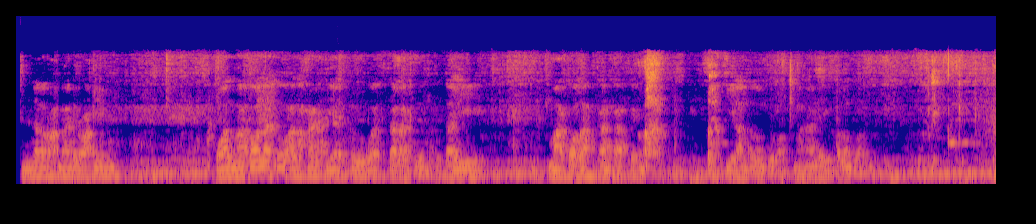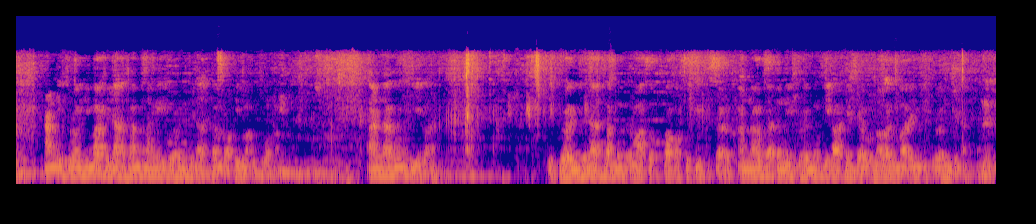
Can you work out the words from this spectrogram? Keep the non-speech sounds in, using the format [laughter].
Bismillahirrahmanirrahim. Wal maqalatu al hadiyatu was salatun utawi makalah kang kaping siji lan 30. Manane iki 30. An Ibrahim bin Adham sangi Ibrahim bin Adham rahimahullah. Annahu kila Ibrahim bin Adham itu termasuk tokoh sufi besar. Annahu satan Ibrahim kila bin Dawono lalu maring Ibrahim bin Adham.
